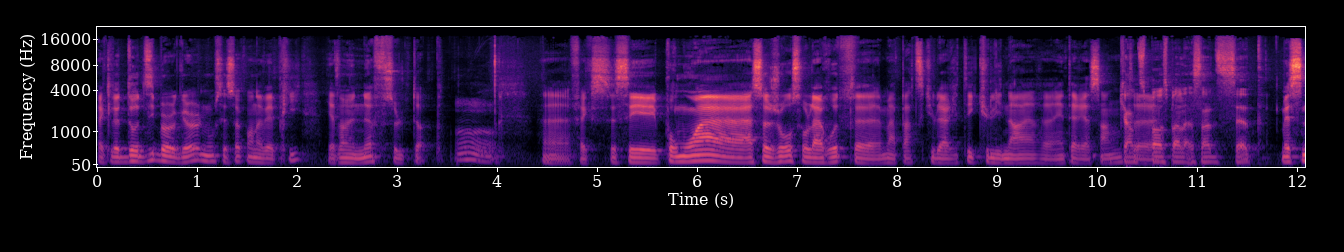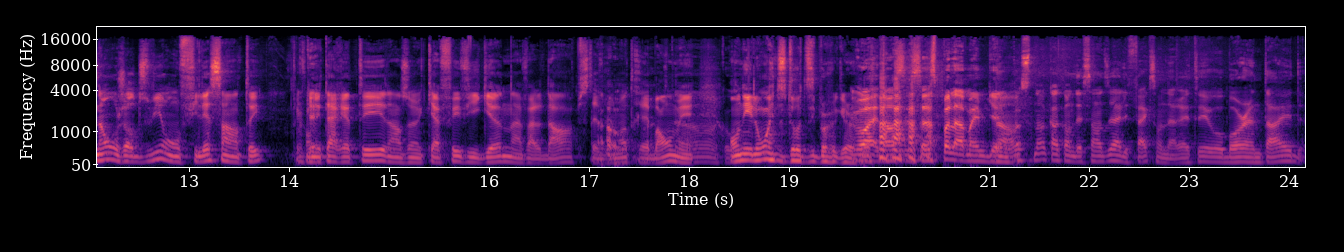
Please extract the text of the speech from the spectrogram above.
Fait que le Doddy Burger, nous, c'est ça qu'on avait pris. Il y avait un œuf sur le top. Euh, fait que c'est- pour moi, à ce jour, sur la route, euh, ma particularité culinaire euh, intéressante. Quand tu Euh, passes par la 117. mais sinon, aujourd'hui, on filait santé. Fait Ok. est arrêté dans un café vegan à Val d'Or, puis c'était vraiment très bon, mais Ah, cool. on est loin du Doddy Burger. Ouais, non, c'est ça, c'est pas la même game. Non, sinon, quand on descendu à Halifax, on a arrêté au Bar and Tide.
